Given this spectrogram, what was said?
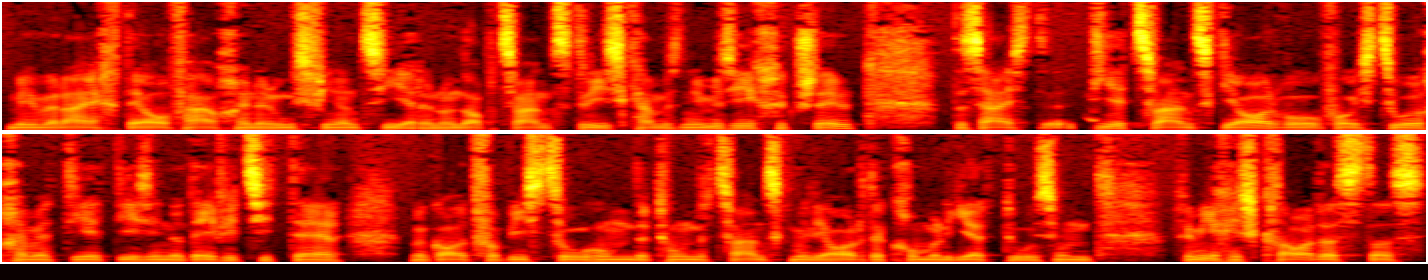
müssen wir eigentlich den AV können ausfinanzieren. Und ab 2030 haben wir es nicht mehr sichergestellt. Das heißt, die 20 Jahre, die von uns zukommen, die, die sind noch defizitär. Man geht von bis zu 100, 120 Milliarden kumuliert aus. Und für mich ist klar, dass das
